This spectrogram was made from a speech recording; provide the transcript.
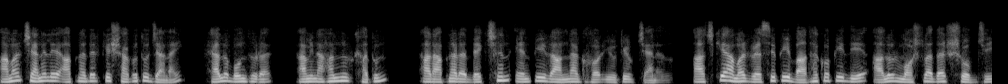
আমার চ্যানেলে আপনাদেরকে স্বাগত জানাই। হ্যালো বন্ধুরা, আমি নাহান্নুর খাতুন, আর আপনারা দেখছেন এনপি রান্নাঘর ইউটিউব চ্যানেল। আজকে আমার রেসিপি বাঁধাকপি দিয়ে আলুর মশলাদার সবজি।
